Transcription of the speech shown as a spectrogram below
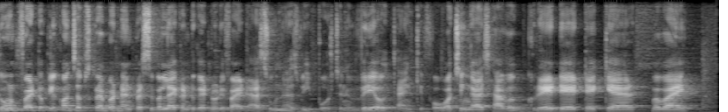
Don't forget to click on subscribe button and press the bell icon to get notified as soon as we post a new video. Thank you for watching guys. Have a great day. Take care. Bye bye.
